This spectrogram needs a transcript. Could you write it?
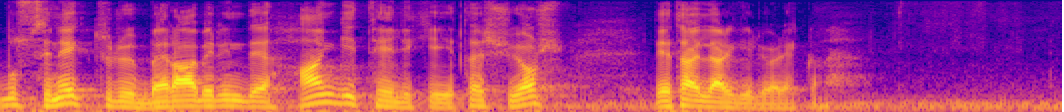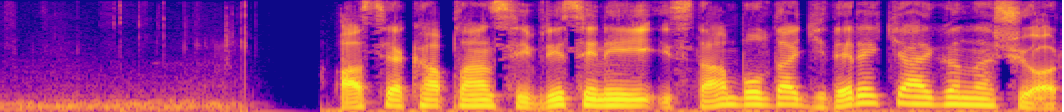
Bu sinek türü beraberinde hangi tehlikeyi taşıyor? Detaylar geliyor ekrana. Asya kaplan sivrisineği İstanbul'da giderek yaygınlaşıyor.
